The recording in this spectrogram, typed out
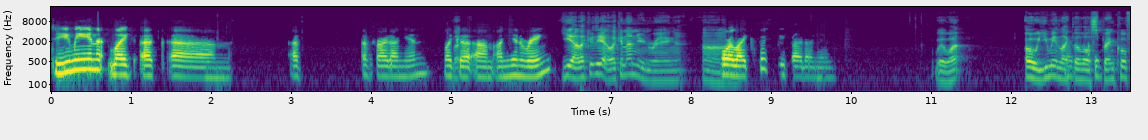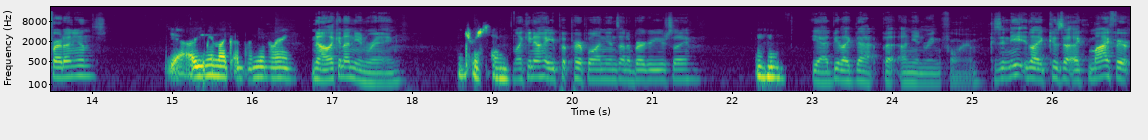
Do you mean like a um a a fried onion, like Like- a um onion ring, Yeah, like yeah, like an onion ring. Um, or like crispy fried onion? wait, what? Oh, you mean like like the little sprinkle fried onions? Yeah, or you mean like an onion ring? No, like an onion ring. Interesting. Like you know how you put purple onions on a burger usually? Mm-hmm. Yeah, it'd be like that, but onion ring form. Cause it need like, cause uh, like my favorite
